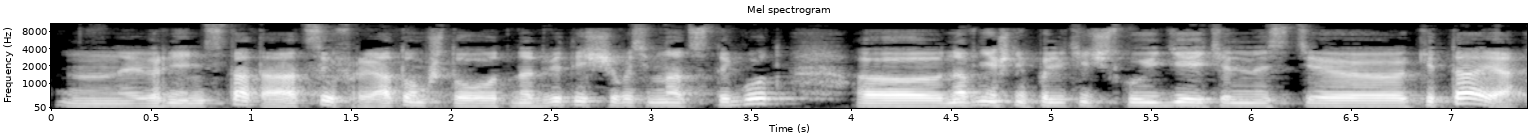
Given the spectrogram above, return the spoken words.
вернее не цитата, а цифры о том, что вот на 2018 год э, на внешнеполитическую деятельность э, Китая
